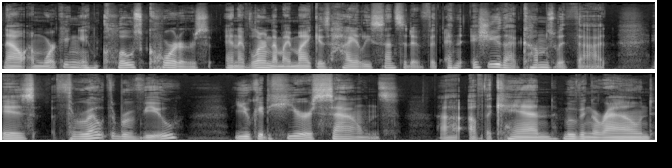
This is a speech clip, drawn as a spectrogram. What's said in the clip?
Now, I'm working in close quarters, and I've learned that my mic is highly sensitive. And the issue that comes with that is throughout the review, you could hear sounds uh, of the can moving around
